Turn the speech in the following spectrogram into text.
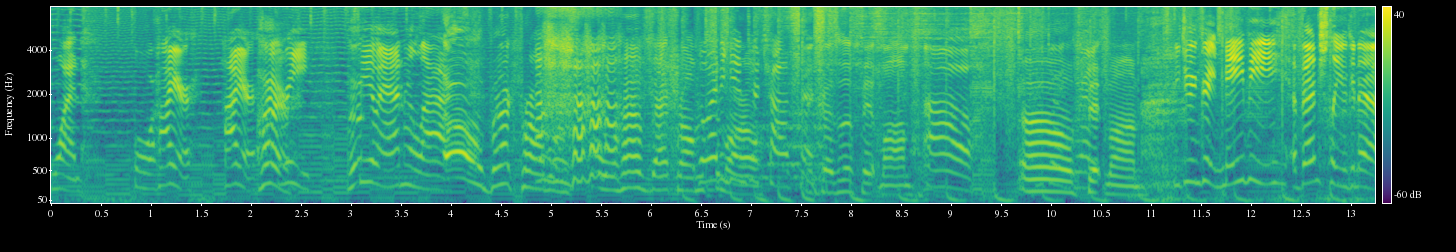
One, four, higher, higher. Higher. Three, two, and relax. Oh, back problems. I will have back problems Go ahead and get tomorrow. into a child's. Because of the fit mom. Oh, Oh, fit mom. you're doing great. Maybe eventually you're gonna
